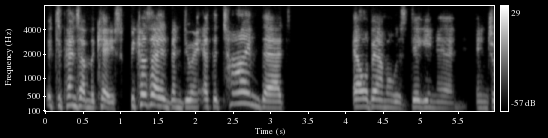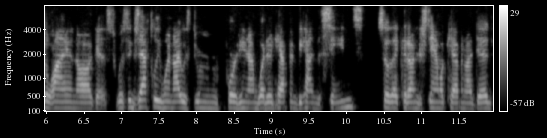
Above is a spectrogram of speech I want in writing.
It depends on the case. Because I had been doing at the time that Alabama was digging in in July and August was exactly when I was doing reporting on what had happened behind the scenes so they could understand what Kavanaugh did.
